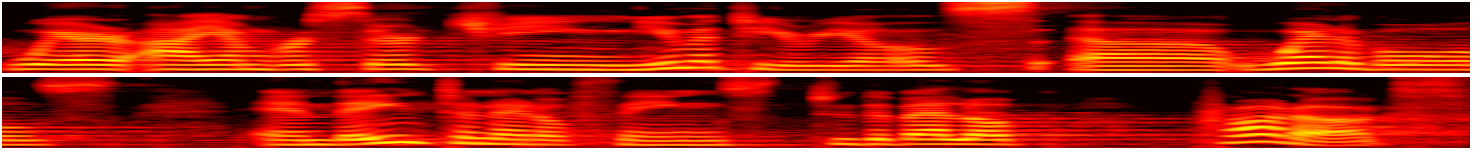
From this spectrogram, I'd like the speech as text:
where I am researching new materials, uh, wearables, and the Internet of Things to develop products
